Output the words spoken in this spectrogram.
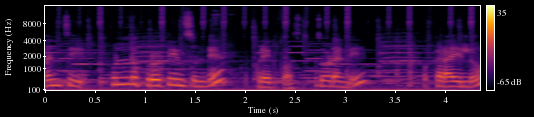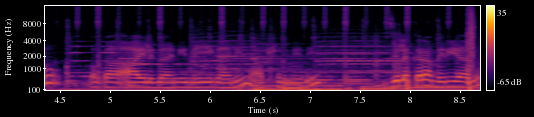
మంచి ఫుల్ ప్రోటీన్స్ ఉండే బ్రేక్ఫాస్ట్ చూడండి ఒక కడాయిలో ఒక ఆయిల్ కానీ నెయ్యి కానీ ఆప్షన్ మీది. జీలకర్ర మిరియాలు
